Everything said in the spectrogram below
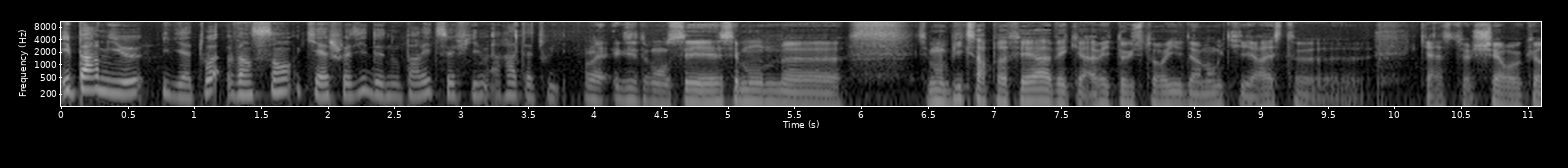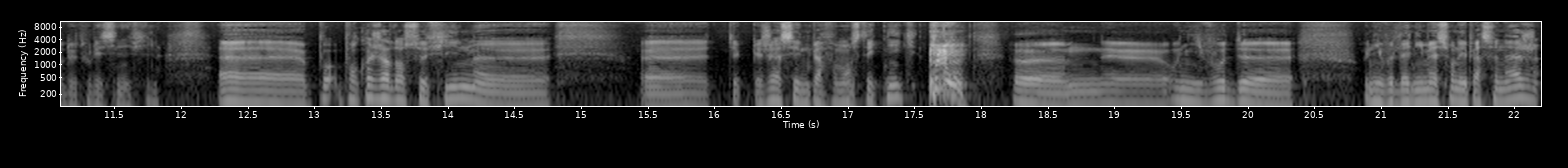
Et parmi eux, il y a toi, Vincent, qui a choisi de nous parler de ce film Ratatouille. Ouais, exactement. C'est mon, euh, c'est Pixar préféré avec, avec Toy Story, évidemment, qui reste, euh, qui reste cher au cœur de tous les cinéphiles. Euh, pour- pourquoi j'adore ce film euh, Déjà, c'est une performance technique au niveau de, au niveau de l'animation des personnages.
